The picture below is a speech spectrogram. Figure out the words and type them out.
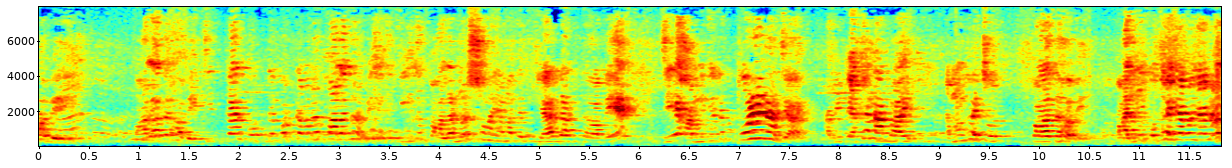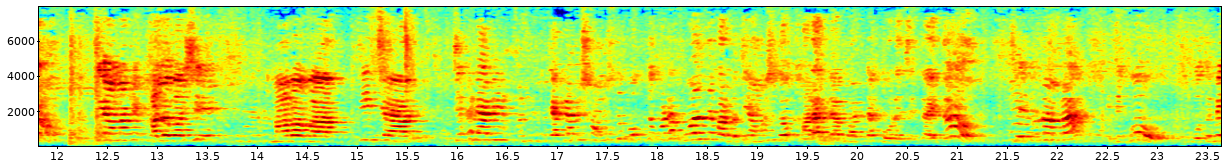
হবে, পালাতে হবে, চিৎকার করতে করতে আমাদের পালাতে হবে। কিন্তু পালানোর সময় আমাদের খেয়াল রাখতে হবে যে আমি যাতে পড়ে না যাই, আমি ব্যথা না পাই এমন ভাবে পালাতে হবে। পালিয়ে কোথায় যাব জানো? যে আমাকে ভালোবাসে মা বাবা টিচার যেখানে আমি যাকে আমি সমস্ত বক্তব্যটা বলতে পারব যে আমার সাথে খারাপ ব্যবহারটা করেছে, তাই তো? সেজন্য আমরা এই যে গো, প্রথমে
